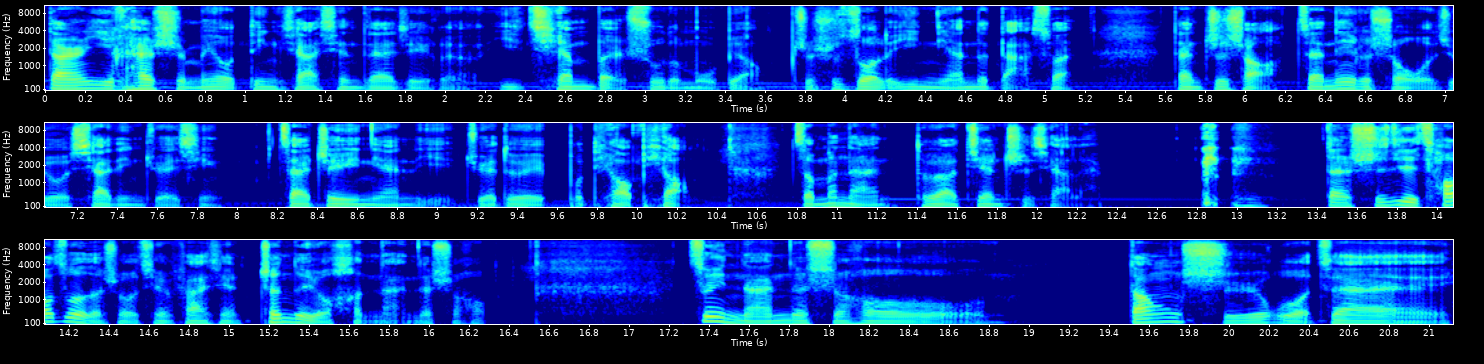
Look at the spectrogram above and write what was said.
当然一开始没有定下现在这个一千本书的目标，只是做了一年的打算。但至少在那个时候，我就下定决心，在这一年里绝对不跳票，怎么难都要坚持下来。但实际操作的时候，却发现真的有很难的时候。最难的时候，当时我在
